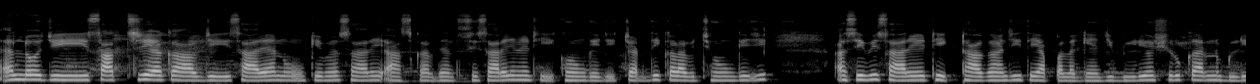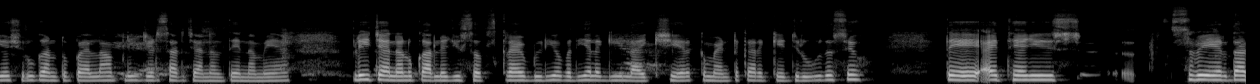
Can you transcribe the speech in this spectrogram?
ਹੈਲੋ ਜੀ, ਸਤਿ ਸ਼੍ਰੀ ਅਕਾਲ ਜੀ ਸਾਰਿਆਂ ਨੂੰ। ਕਿਵੇਂ ਸਾਰੇ? ਆਸ ਕਰਦੇ ਹਾਂ ਤੁਸੀਂ ਸਾਰੇ ਜਣੇ ਠੀਕ ਹੋਵੋਗੇ ਜੀ। ਚੜ੍ਹਦੀ ਕਲਾ ਵਿੱਚ ਹੋਵੋਗੇ ਜੀ। ਅਸੀਂ ਵੀ ਸਾਰੇ ਠੀਕ ਠਾਕ ਹਾਂ ਜੀ ਤੇ ਆਪਾਂ ਲੱਗੇ ਹਾਂ ਜੀ ਵੀਡੀਓ ਸ਼ੁਰੂ ਕਰਨ। ਵੀਡੀਓ ਸ਼ੁਰੂ ਕਰਨ ਤੋਂ ਪਹਿਲਾਂ ਪਲੀਜ਼ ਜਿਹੜੇ ਸਾਡੇ ਚੈਨਲ ਤੇ ਨਵੇਂ ਆ ਪਲੀਜ਼ ਚੈਨਲ ਨੂੰ ਕਰ ਲਿਓ ਜੀ ਸਬਸਕ੍ਰਾਈਬ ਵੀਡੀਓ ਵਧੀਆ ਲੱਗੀ ਲਾਈਕ ਸ਼ੇਅਰ ਕਮੈਂਟ ਕਰਕੇ ਜਰੂਰ ਦੱਸਿਓ। ਤੇ ਇੱਥੇ ਜੀ ਸਵੇਰ ਦਾ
